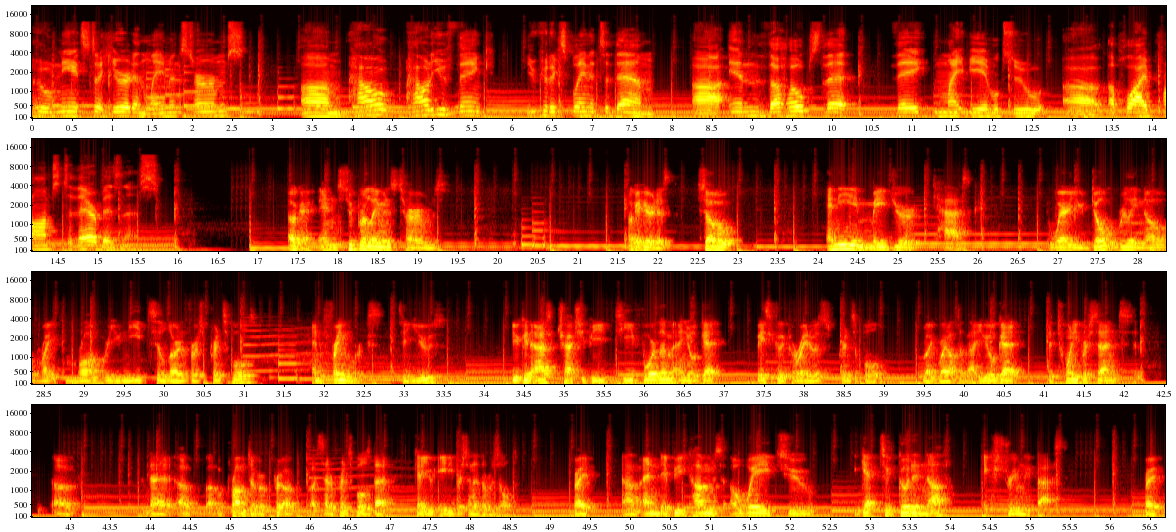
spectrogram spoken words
who needs to hear it in layman's terms, um, how how do you think you could explain it to them uh, in the hopes that they might be able to uh, apply prompts to their business? Okay, in super layman's terms. Okay, here it is. So, any major task where you don't really know right from wrong, where you need to learn first principles and frameworks to use, you can ask ChatGPT for them and you'll get basically Pareto's principle like right off the bat. You'll get the 20% of that of, of a prompt of a, of a, set of principles that get you 80% of the result, right? Um, and it becomes a way to get to good enough extremely fast, right?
